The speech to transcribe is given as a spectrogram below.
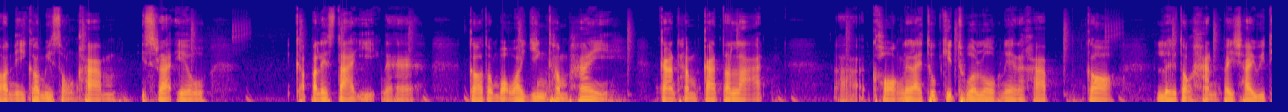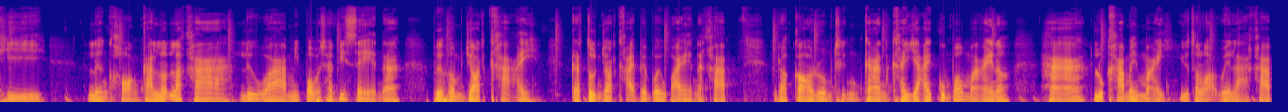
ตอนนี้ก็มีสงครามอิสราเอลกับปาเลสไตน์อีกนะฮะก็ต้องบอกว่ายิ่งทำให้การทำการตลาด ของหลายๆธุรกิจทั่วโลกเนี่ยนะครับ ก็เลยต้องหันไปใช้วิธีเรื่องของการลดราคา หรือว่ามีโปรโมชั่นพิเศษนะ เพื่อเพิ่มยอดขายกระตุ้นยอดขายไปไวๆนะครับ แล้วก็รวมถึงการขยายกลุ่มเป้าหมายเนาะหาลูกค้าใหม่ๆ อยู่ตลอดเวลาครับ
